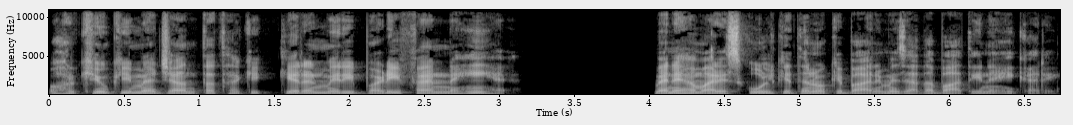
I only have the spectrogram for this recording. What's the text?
और क्योंकि मैं जानता था कि किरण मेरी बड़ी फ़ैन नहीं है, मैंने हमारे स्कूल के दिनों के बारे में ज़्यादा बात ही नहीं करी।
